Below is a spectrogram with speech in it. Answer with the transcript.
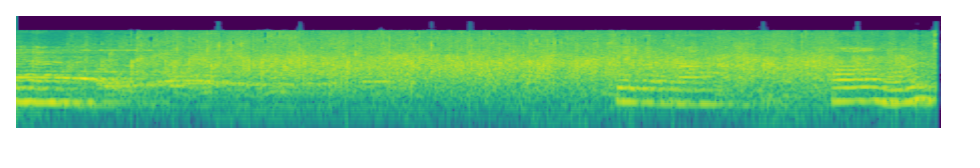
Yeah.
